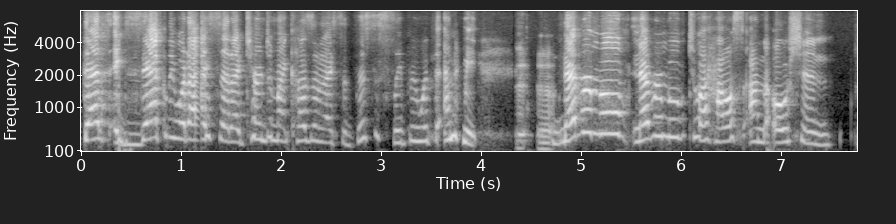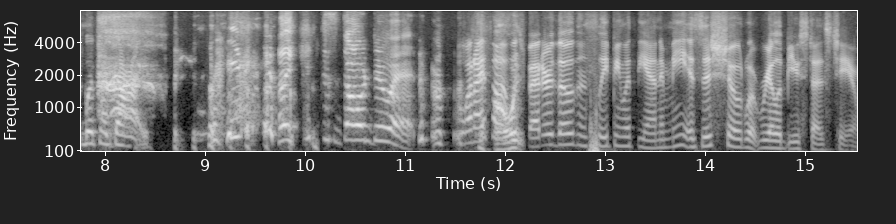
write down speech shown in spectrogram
That's exactly what I said. I turned to my cousin and I said, "This is sleeping with the enemy. Uh, uh, Never move, never move to a house on the ocean with a guy. right? like just don't do it. What I thought was better though than sleeping with the enemy is this showed what real abuse does to you.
